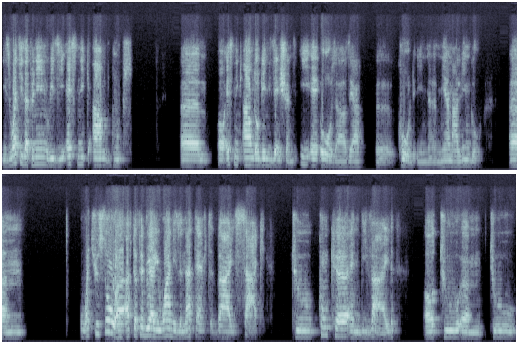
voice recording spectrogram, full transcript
is what is happening with the ethnic armed groups um, or ethnic armed organizations, EAOs are they are uh, called in uh, Myanmar lingo. Um, what you saw uh, after February 1 is an attempt by SAC to conquer and divide or to, um, to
